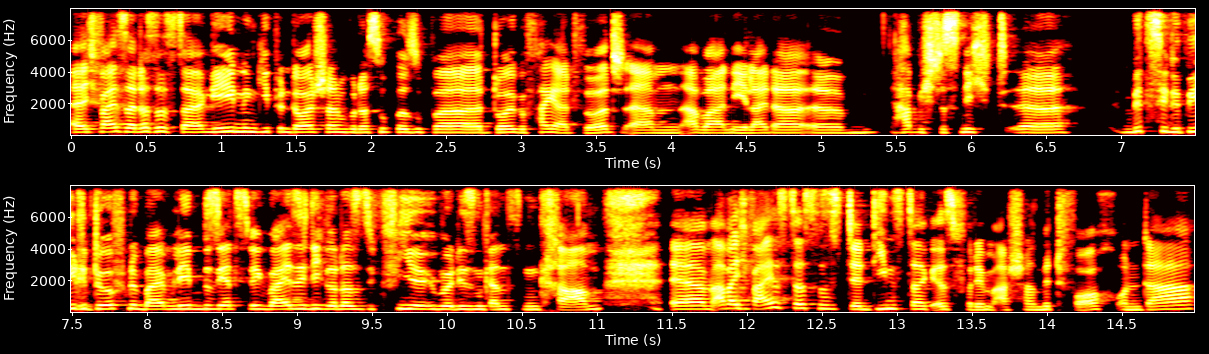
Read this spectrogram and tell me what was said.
äh, ich weiß ja, dass es da Gegenden gibt in Deutschland, wo das super, super doll gefeiert wird. Ähm, aber nee, leider ähm, habe ich das nicht äh, mit zelebrieren dürfen in meinem Leben bis jetzt, deswegen weiß ich nicht oder viel über diesen ganzen Kram. Ähm, aber ich weiß, dass es der Dienstag ist vor dem Aschermittwoch und da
